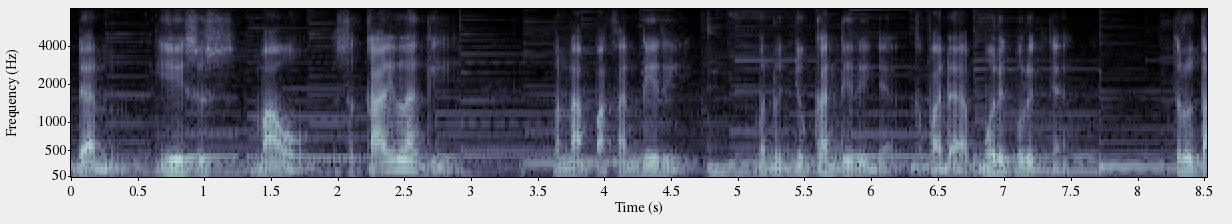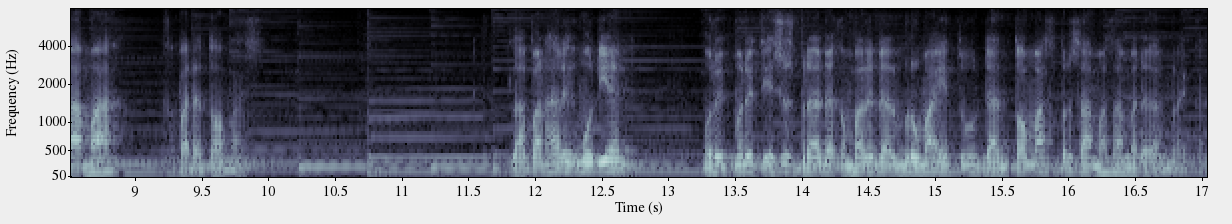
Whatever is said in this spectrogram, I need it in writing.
Dan Yesus mau sekali lagi menampakkan diri, menunjukkan dirinya kepada murid-muridnya, terutama kepada Thomas. Delapan hari kemudian, murid-murid Yesus berada kembali dalam rumah itu dan Thomas bersama-sama dengan mereka.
